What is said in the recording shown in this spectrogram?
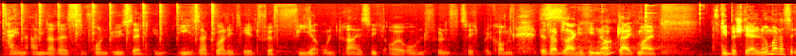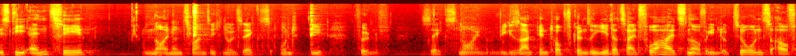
kein anderes Fondue-Set in dieser Qualität für 34,50 Euro bekommen. Deshalb sage ich Ihnen auch gleich mal die Bestellnummer, das ist die NC 2906 und die 5. 6,9. Und wie gesagt, den Topf können Sie jederzeit vorheizen, auf Induktions-, auf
